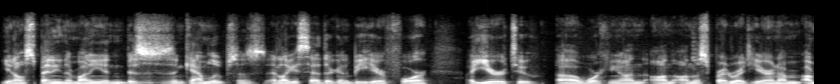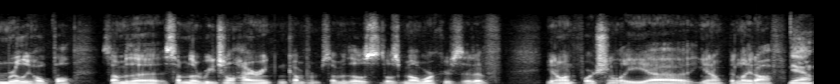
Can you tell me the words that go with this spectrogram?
you know, spending their money in businesses in Kamloops, and, and like I said, they're going to be here for a year or two, uh, working on, on on the spread right here. And I'm I'm really hopeful some of the some of the regional hiring can come from some of those those mill workers that have, you know, unfortunately, uh, you know, been laid off. Yeah,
